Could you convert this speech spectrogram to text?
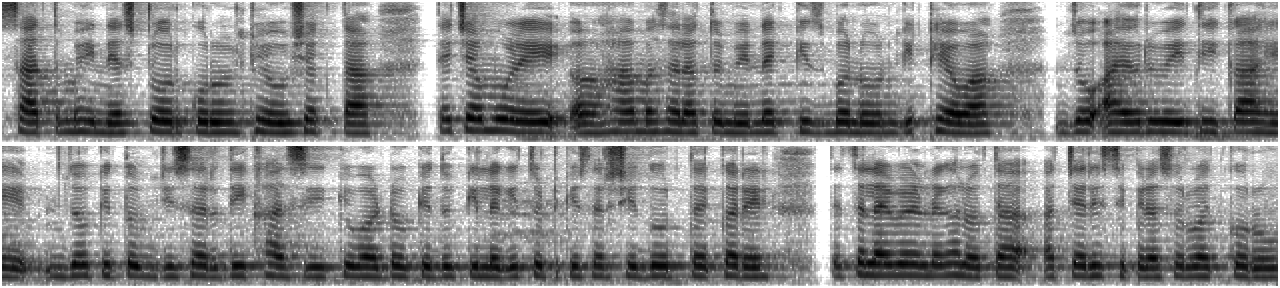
सात महिने स्टोअर करून ठेवू शकता. त्याच्यामुळे हा मसाला तुम्ही नक्कीच बनवून की ठेवा. जो आयुर्वेदिक आहे जो की तुमची सर्दी खासी किंवा डोकेदुखी लगेच चुटकीसरशी दूर तर करेल. तर चला वेळ न घालवता आजच्या रेसिपीला सुरुवात करू.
